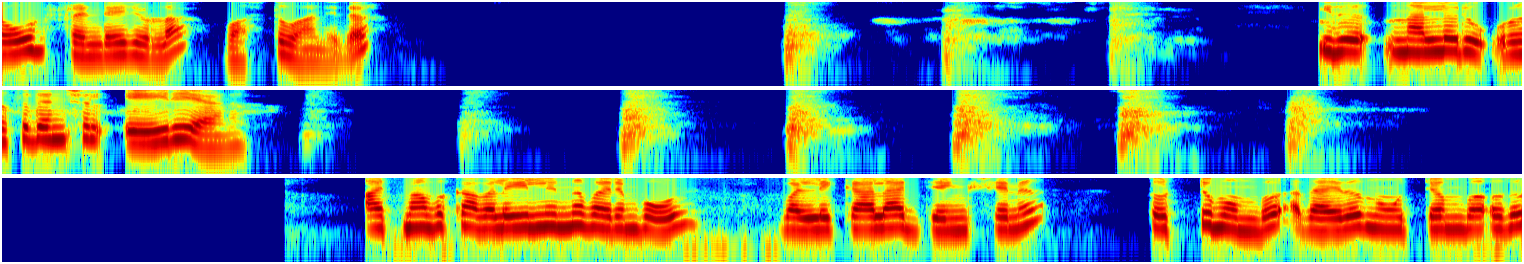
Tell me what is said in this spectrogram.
റോഡ് ഫ്രണ്ടേജ് ഉള്ള വസ്തുവാണിത്. ഇത് നല്ലൊരു റെസിഡൻഷ്യൽ ഏരിയ ആണ് ആത്മാവ് കവലയിൽ നിന്ന് വരുമ്പോൾ വള്ളിക്കാല ജംഗ്ഷന് തൊട്ടു മുമ്പ് അതായത് നൂറ്റമ്പത്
